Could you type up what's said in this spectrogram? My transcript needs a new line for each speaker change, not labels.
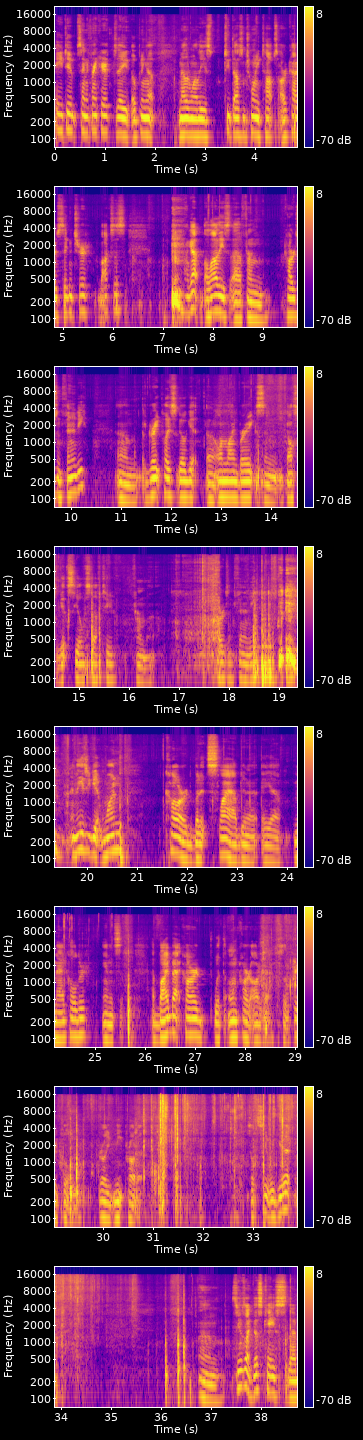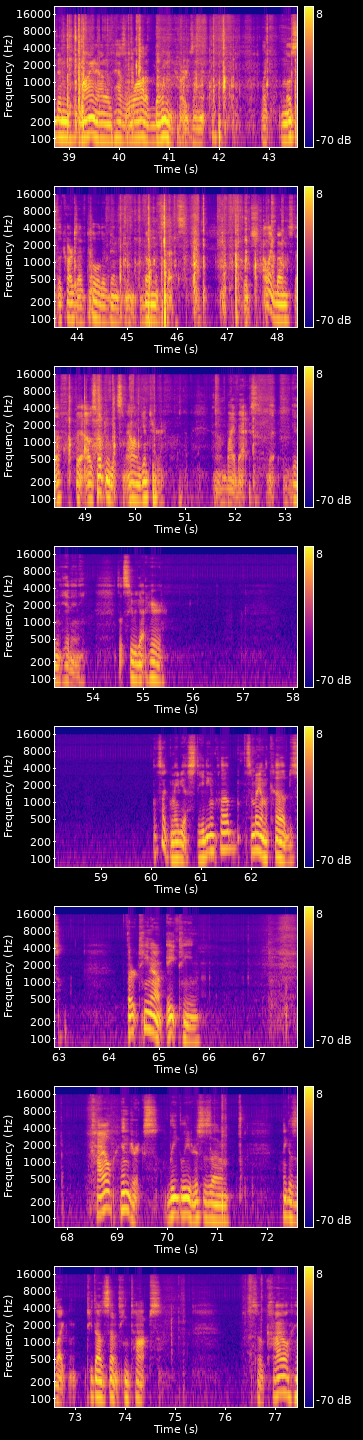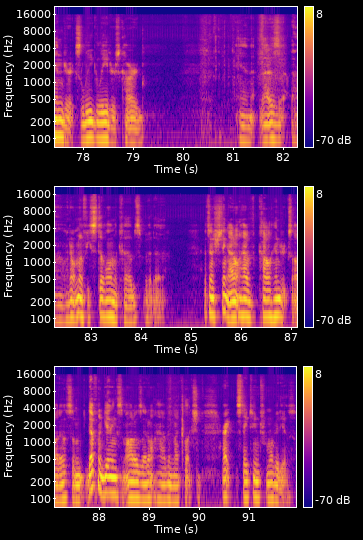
Hey YouTube, Sandy Frank here. Today opening up another one of these 2020 Topps Archive signature boxes. I got a lot of these uh, from Cards Infinity. Um, a great place to go get uh, online breaks and you can also get sealed stuff too from uh, Cards Infinity. and these you get one card but it's slabbed in a, a, a uh, mag holder and it's a buyback card with the on card autograph. So pretty cool really neat product. So let's see what we get. Um, seems like this case that I've been buying out of has a lot of Bowman cards in it. Like most of the cards I've pulled have been from Bowman sets. Which, I like Bowman stuff, but I was hoping to get some Allen Ginter um, buybacks, but didn't hit any. So let's see what we got here. Looks like maybe a stadium club. Somebody on the Cubs. 13 out of 18. Kyle Hendricks, league leader. This is um, I think it's like 2017 Topps. So Kyle Hendricks, league leaders card. And that is, uh, I don't know if he's still on the Cubs, but uh, that's interesting. I don't have Kyle Hendricks auto, so I'm definitely getting some autos I don't have in my collection. Alright, stay tuned for more videos.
